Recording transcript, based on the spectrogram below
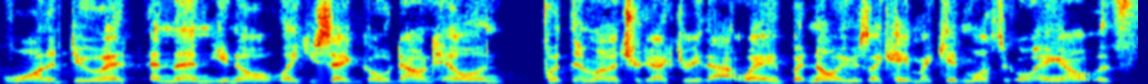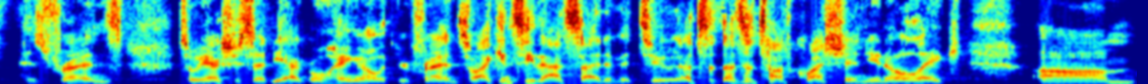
want to do it? And then you know like you said go downhill and put him on a trajectory that way. But no he was like hey my kid wants to go hang out with his friends. So he actually said yeah go hang out with your friends. So i can see that side of it too. That's a, that's a tough question you know like um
